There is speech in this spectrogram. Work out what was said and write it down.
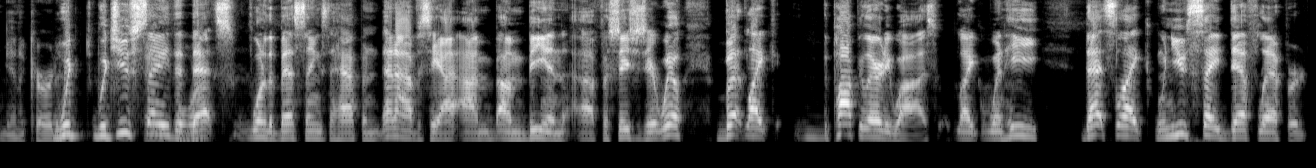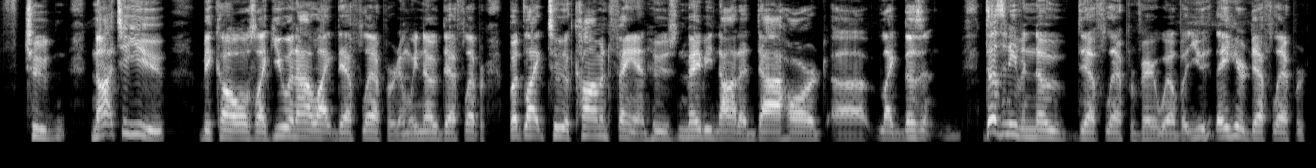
again occurred. Would Would you say that that's one of the best things to happen? And obviously, I, I'm I'm being uh, facetious here. Well, but like the popularity wise, like when he, that's like when you say Def Leppard to not to you because like you and I like Def Leppard and we know Def Leppard, but like to a common fan who's maybe not a diehard, uh, like doesn't doesn't even know Def Leppard very well, but you they hear Def Leppard.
